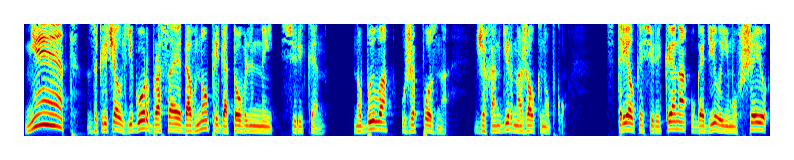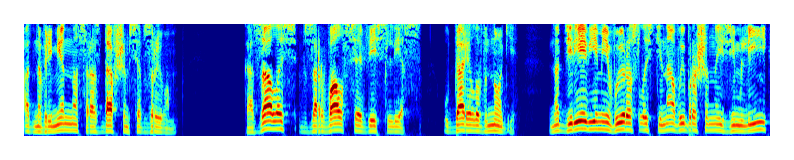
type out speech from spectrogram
«Нет!» — закричал Егор, бросая давно приготовленный сюрикен. Но было уже поздно. Джахангир нажал кнопку. Стрелка сюрикена угодила ему в шею одновременно с раздавшимся взрывом. Казалось, взорвался весь лес. Ударило в ноги. Над деревьями выросла стена выброшенной земли,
